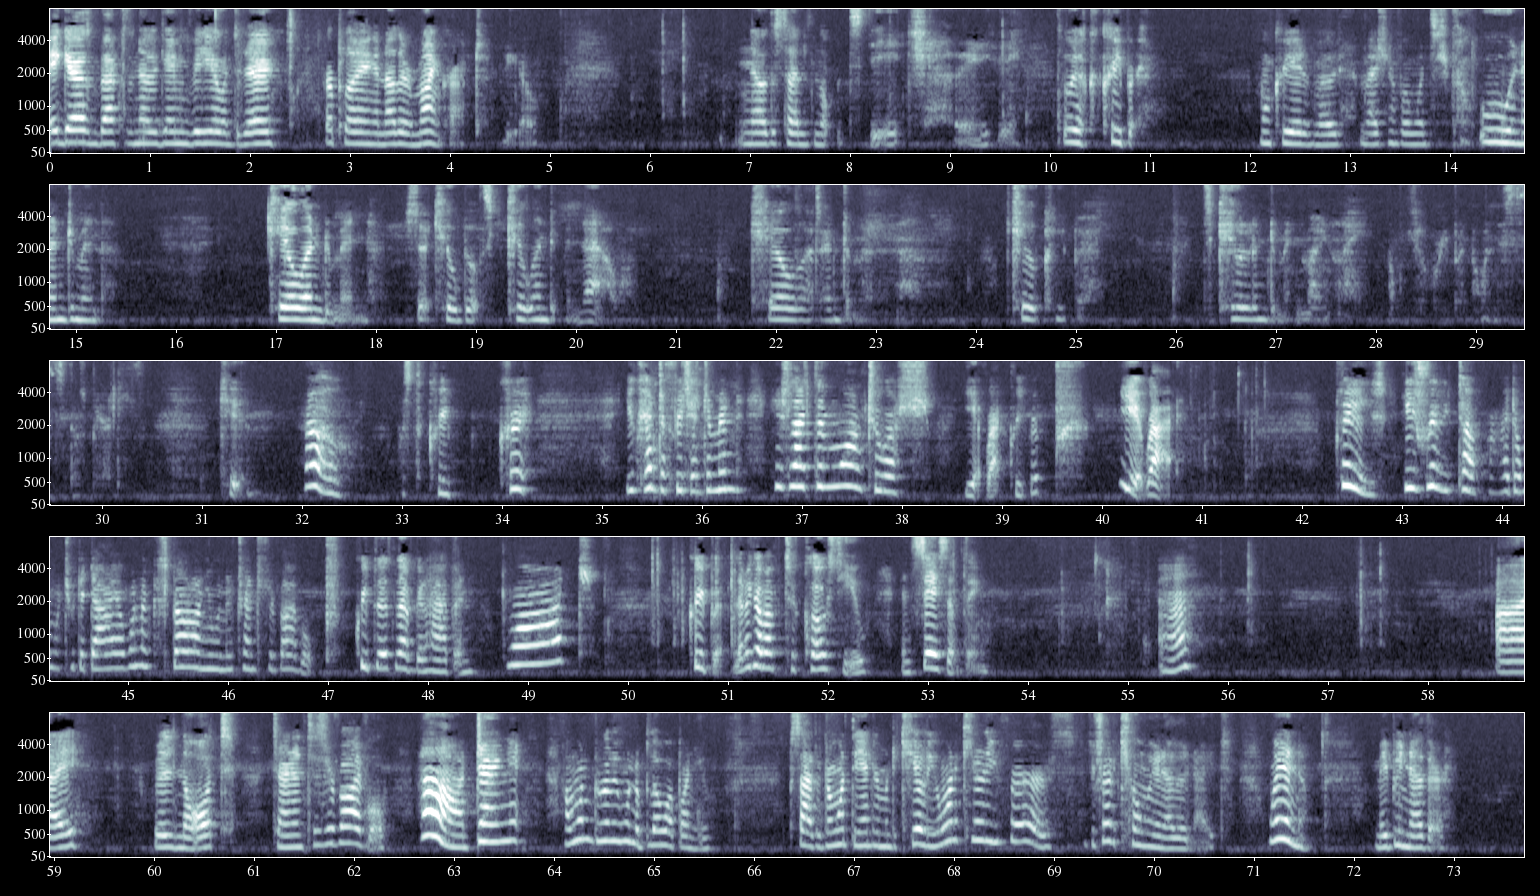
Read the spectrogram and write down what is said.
Hey guys, I'm back with another gaming video, and today we're playing another Minecraft video. No, this time it's not with Stitch or anything. Ooh, look, a creeper. I'm on creative mode. Imagine if I went to... Ooh, an Enderman. Kill Enderman. So kill Bills. Kill Enderman now. Kill that Enderman. Kill Creeper. To kill Enderman mainly. Oh, kill Creeper. No one listens to those parodies. Kill. Oh, what's the creep? Cre- you can't defeat Enderman. He's like them one to us. Yeah, right, Creeper. Yeah, right. Please, he's really tough. I don't want you to die. I want to explode on you when you're trying to survival. Creeper, that's never gonna happen. What? Creeper, let me come up too close to you and say something. Huh? I will not turn into survival. Ah, dang it. I wouldn't really want to blow up on you. Besides, I don't want the Enderman to kill you. I want to kill you first. You can try to kill me another night. When? Maybe nether.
